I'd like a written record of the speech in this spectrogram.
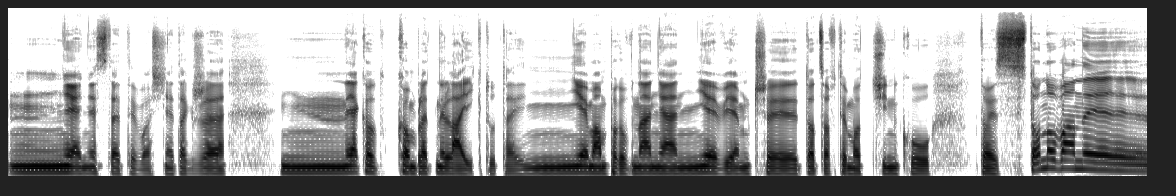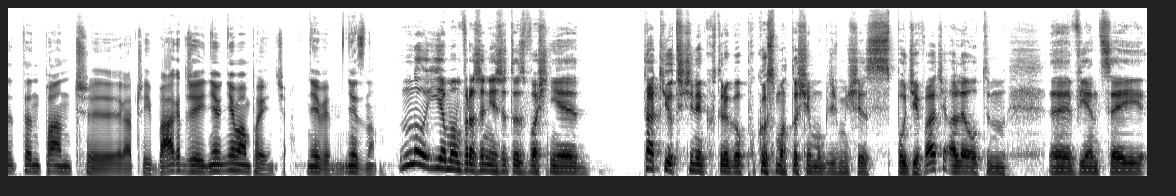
Mm, Nie, niestety właśnie, także jako kompletny laik tutaj nie mam porównania, nie wiem czy to co w tym odcinku to jest stonowany ten pan, czy raczej bardziej, nie, nie mam pojęcia, nie wiem, nie znam. No i ja mam wrażenie, że to jest właśnie taki odcinek, którego po Kosmatosie mogliśmy się spodziewać, ale o tym e, więcej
